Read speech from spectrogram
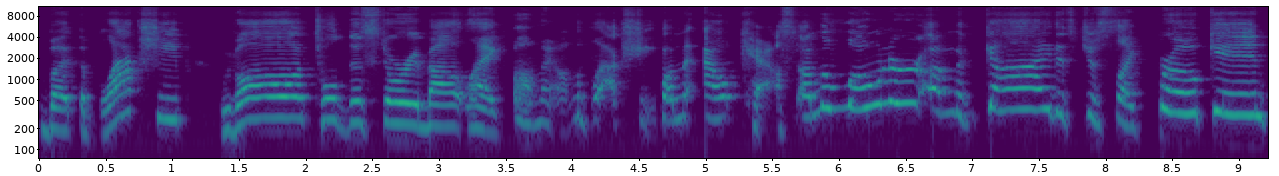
But the black sheep, we've all told this story about like, oh man, I'm the black sheep, I'm the outcast, I'm the loner, I'm the guy that's just like broken,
